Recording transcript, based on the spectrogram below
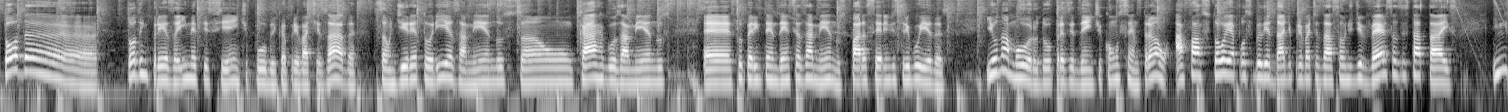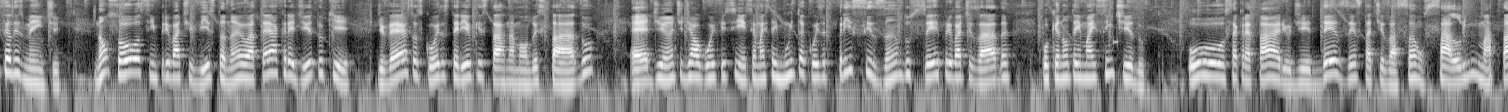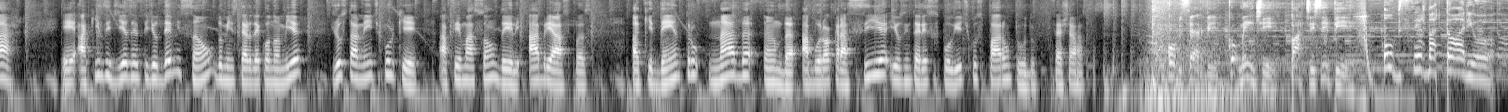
Toda Toda empresa ineficiente, pública, privatizada, são diretorias a menos, são cargos a menos, é, superintendências a menos para serem distribuídas. E o namoro do presidente com o Centrão afastou a possibilidade de privatização de diversas estatais. Infelizmente, não sou assim privativista, né? Eu até acredito que diversas coisas teriam que estar na mão do Estado é, diante de alguma eficiência, mas tem muita coisa precisando ser privatizada porque não tem mais sentido. O secretário de desestatização, Salim Matar, é, há 15 dias ele pediu demissão do Ministério da Economia, justamente porque a afirmação dele, abre aspas, aqui dentro nada anda, a burocracia e os interesses políticos param tudo, fecha aspas. Observe, comente, participe. Observatório.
